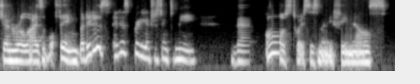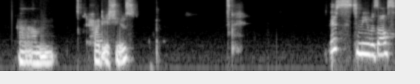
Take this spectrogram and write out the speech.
generalizable thing. But it is it is pretty interesting to me that almost twice as many females um, had issues. This to me was also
